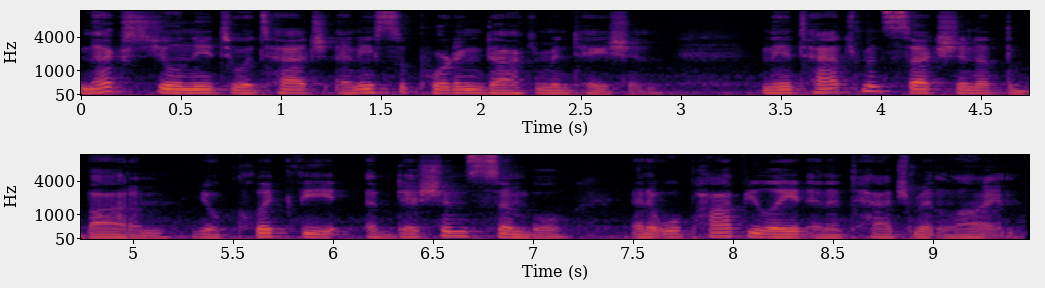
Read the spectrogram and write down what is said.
Next, you'll need to attach any supporting documentation. In the attachments section at the bottom, you'll click the addition symbol and it will populate an attachment line.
